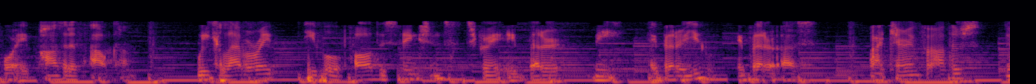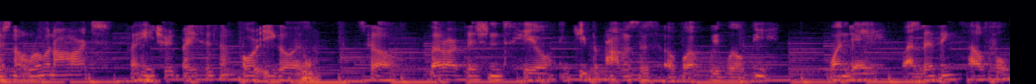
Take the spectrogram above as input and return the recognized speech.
for a positive outcome. We collaborate people of all distinctions to create a better me, a better you, a better us. By caring for others, there's no room in our hearts for hatred, racism, or egoism. So let our visions heal and keep the promises of what we will be. One day by living helpful,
